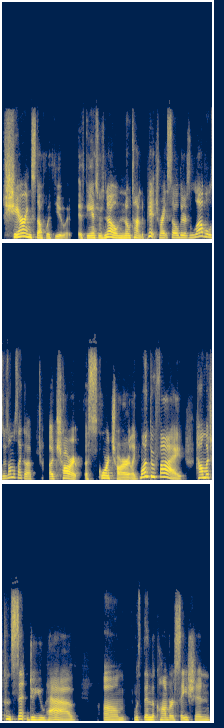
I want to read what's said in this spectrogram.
sharing stuff with you? If the answer is no, no time to pitch, right? So there's levels, there's almost like a, a chart, a score chart, like one through five. How much consent do you have um within the conversation?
